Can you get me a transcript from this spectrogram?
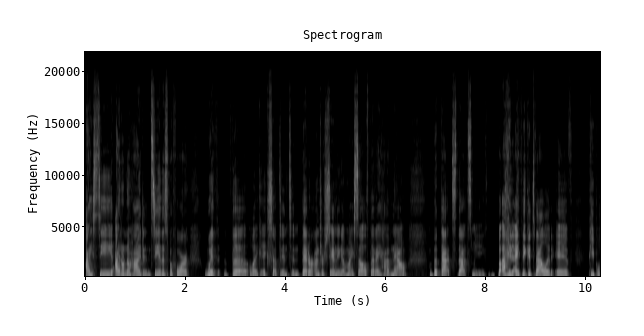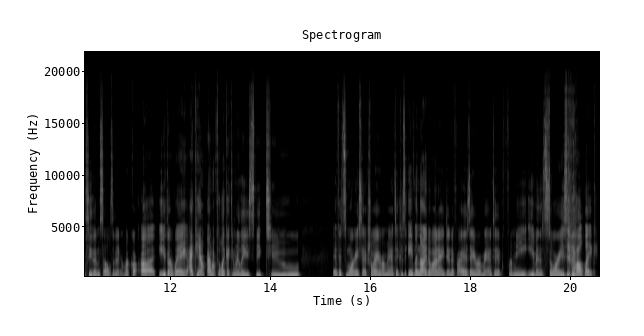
i see i don't know how i didn't see this before with the like acceptance and better understanding of myself that i have now. But that's that's me. But i, I think it's valid if people see themselves in it reg- uh, either way i can't i don't feel like i can really speak to if it's more asexual or aromantic because even though i don't want to identify as aromantic for me even stories about like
